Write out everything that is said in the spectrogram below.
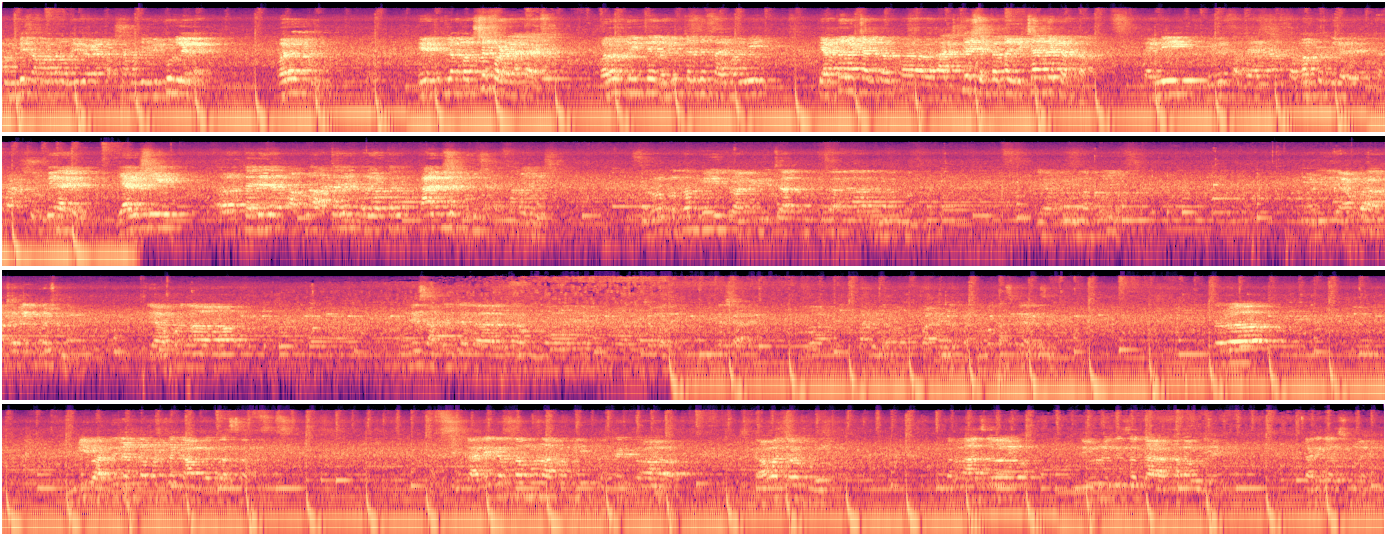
कुंडी समाजाला वेगवेगळ्या पक्षामध्ये विखुरलेलं आहे परंतु हे तिथला पक्ष सोडायला पाहिजे परंतु इथे रविचंद्र साहेबांनी त्याचा विचार राजकीय क्षेत्राचा विचार न करता त्यांनी विविध सभ्यांना समर्थन दिले त्यांच्या पाठीशी उभे राहिले याविषयी अं, आपलं अचानक परिवर्तन काय विषय बोलू शकतात समाजाविषयी सर्वप्रथम मी ग्रामीण विचार आपण आणि आपण आमच्याकडे एक प्रश्न की आपण म्हणजे साखरेच्या तर मी भारतीय जनता पक्षाचं काम करत असतात. कार्यकर्ता म्हणून आपण मी प्रत्येक गावात जाऊ बोलू कारण आज निवडणुकीचा का कालावधी आहे. कार्यकाळ सुरू आहे.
